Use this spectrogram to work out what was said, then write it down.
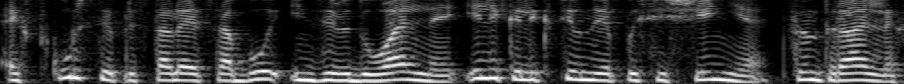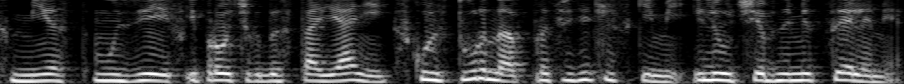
Экскурсия представляет собой индивидуальное или коллективное посещение центральных мест, музеев и прочих достояний с культурно-просветительскими или учебными целями.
